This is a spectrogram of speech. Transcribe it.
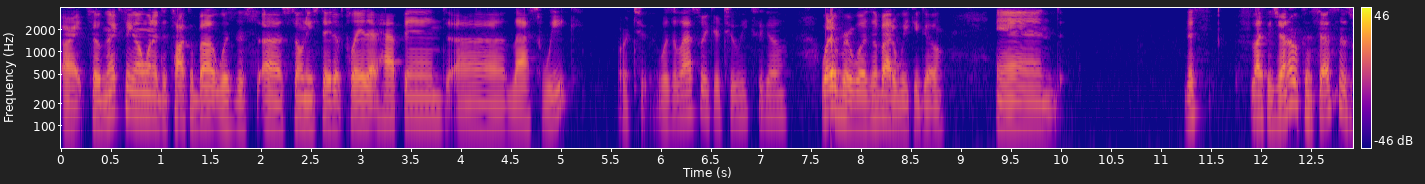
All right, so the next thing I wanted to talk about was this uh, Sony State of Play that happened uh, last week, or two, was it last week or two weeks ago? Whatever it was, about a week ago. And this, like the general consensus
